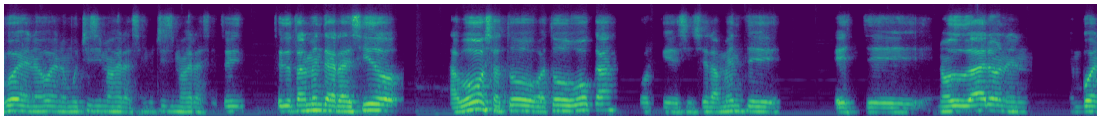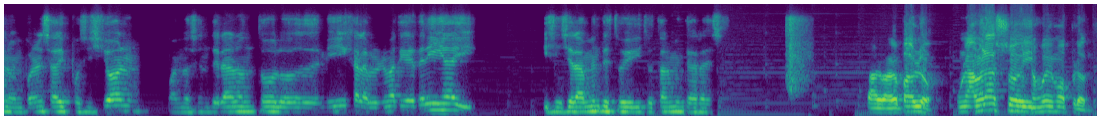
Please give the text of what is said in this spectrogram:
Bueno, bueno, muchísimas gracias, muchísimas gracias. Estoy, estoy totalmente agradecido a vos, a todo, a todo Boca, porque sinceramente este, no dudaron en, bueno, en ponerse a disposición cuando se enteraron todo lo de mi hija, la problemática que tenía, y, y sinceramente estoy totalmente agradecido. Bárbaro, Pablo, un abrazo y nos vemos pronto.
